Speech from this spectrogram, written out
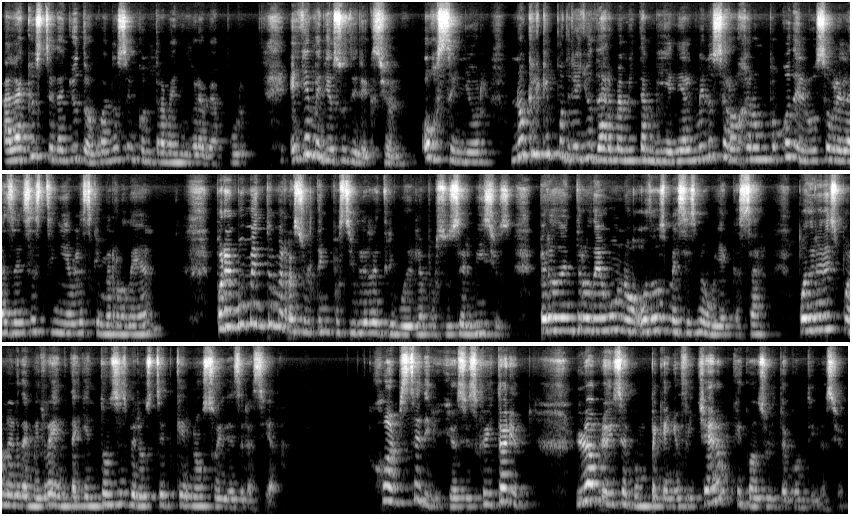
a la que usted ayudó cuando se encontraba en un grave apuro. Ella me dio su dirección. Oh, señor, ¿no cree que podría ayudarme a mí también y al menos arrojar un poco de luz sobre las densas tinieblas que me rodean? Por el momento me resulta imposible retribuirle por sus servicios, pero dentro de uno o dos meses me voy a casar. Podré disponer de mi renta y entonces verá usted que no soy desgraciada. Holmes se dirigió a su escritorio. Lo abrió y sacó un pequeño fichero que consultó a continuación.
